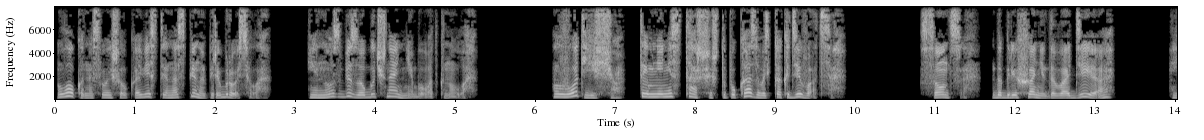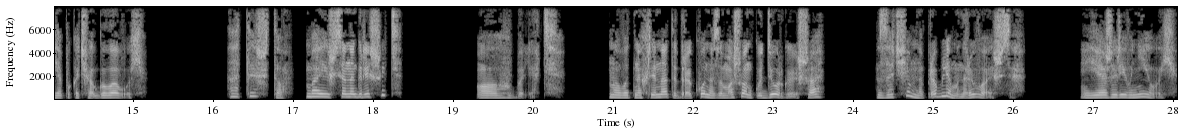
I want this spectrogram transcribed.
Локоны свои шелковистые на спину перебросила, и нос безоблачное небо воткнула. «Вот еще, ты мне не старше, чтоб указывать, как одеваться». «Солнце, до греха не доводи, а?» Я покачал головой. «А ты что, боишься нагрешить?» «Ох, блядь. Ну вот нахрена ты дракона за мошонку дергаешь, а? Зачем на проблемы нарываешься? Я же ревнивый,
